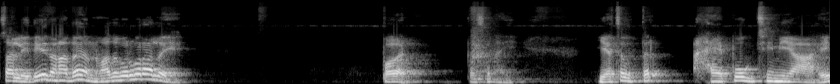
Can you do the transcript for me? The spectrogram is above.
चालले दे धनाधन. माझं बरोबर आलंय. पण तसं नाही. याचं उत्तर हायपोक्झिमिया आहे.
